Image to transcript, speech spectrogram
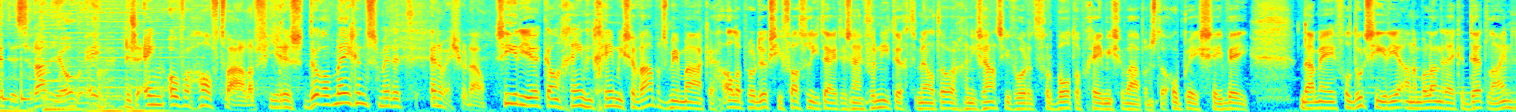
Dit is Radio 1. Het is 1 over half 12. Hier is Dorald Megens met het NOS-journaal. Syrië kan geen chemische wapens meer maken. Alle productiefaciliteiten zijn vernietigd... meldt de Organisatie voor het Verbod op Chemische Wapens, de OPCW. Daarmee voldoet Syrië aan een belangrijke deadline.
